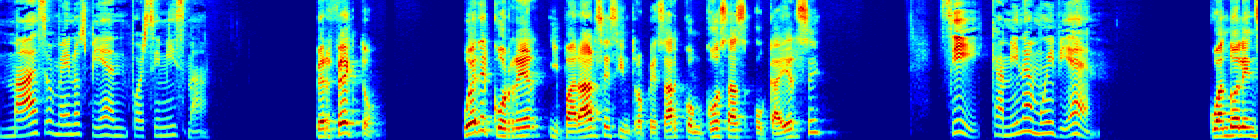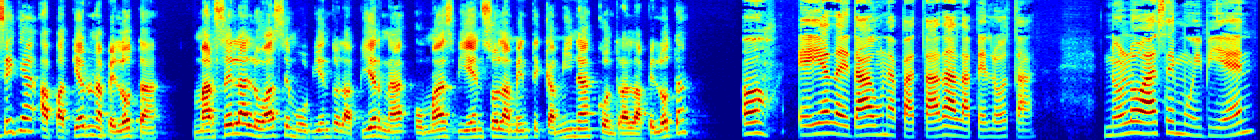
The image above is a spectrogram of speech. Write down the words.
más o menos bien por sí misma. Perfecto. ¿Puede correr y pararse sin tropezar con cosas o caerse? Sí, camina muy bien. Cuando le enseña a patear una pelota, ¿Marcela lo hace moviendo la pierna o más bien solamente camina contra la pelota? Oh, ella le da una patada a la pelota. No lo hace muy bien,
